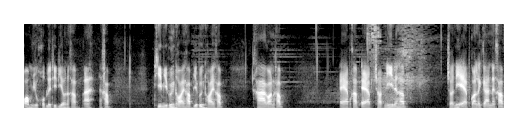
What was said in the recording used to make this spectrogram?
ป้อมอยู่ครบเลยทีเดียวนะครับอะนะครับทีมอย่าเพิ่งถอยครับอย่าเพิ่งถอยครับฆ่าก่อนครับ แอบครับแอบช็อตนี้นะครับช็อตนี้แอบก่อนแล้วกันนะครับ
